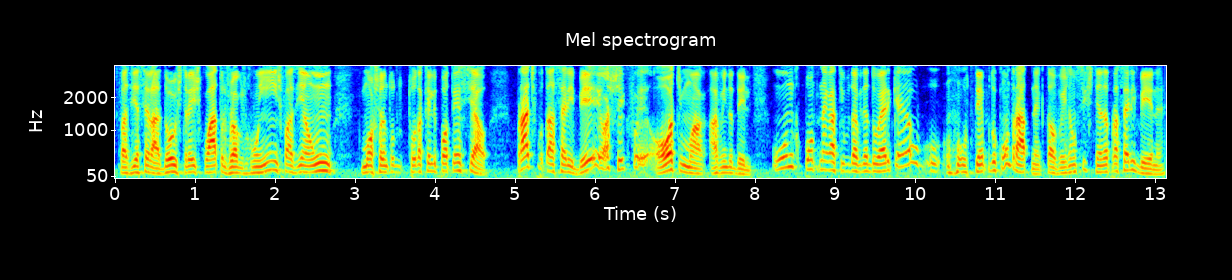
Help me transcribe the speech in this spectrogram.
Fazia, sei lá, dois, três, quatro jogos ruins, fazia um mostrando todo, todo aquele potencial. Para disputar a Série B, eu achei que foi ótimo a, a vinda dele. O único ponto negativo da vinda do Eric é o, o, o tempo do contrato, né? Que talvez não se estenda para a Série B, né?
